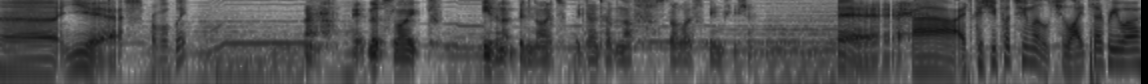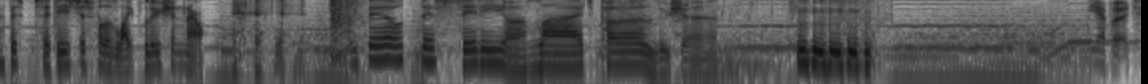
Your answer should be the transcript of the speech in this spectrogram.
Uh, yes, probably. Ah, it looks like even at midnight we don't have enough starlight for the infusion. Eh. Ah, it's because you put too much lights everywhere. This city's just full of light pollution now. We built this city on light pollution. Yeah, but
